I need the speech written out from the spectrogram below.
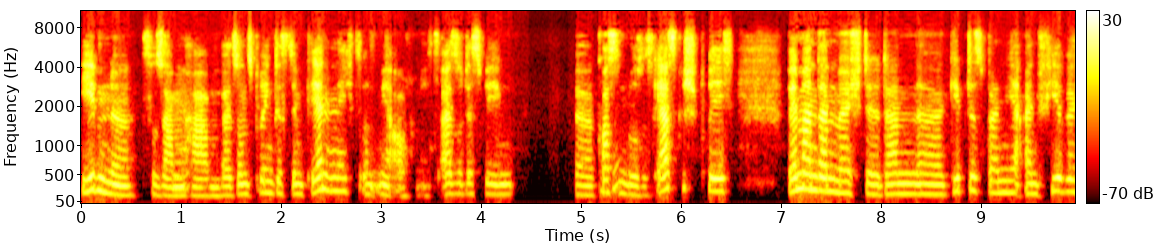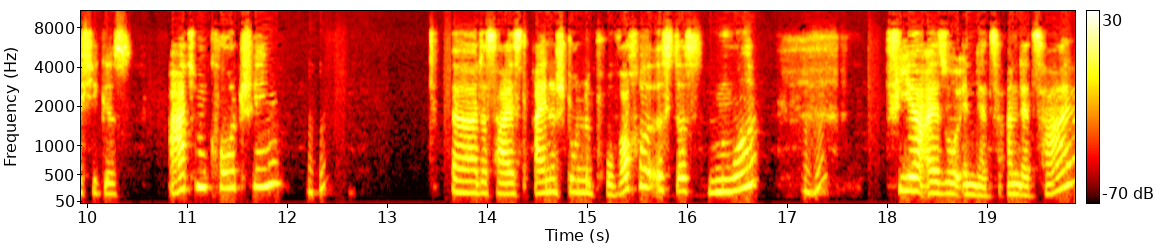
Ebene zusammen haben, weil sonst bringt es dem Klienten nichts und mir auch nichts. Also deswegen äh, mhm. kostenloses Erstgespräch. Wenn man dann möchte, dann äh, gibt es bei mir ein vierwöchiges Atemcoaching. Mhm. Äh, das heißt, eine Stunde pro Woche ist das nur. Mhm. Vier also in der, an der Zahl.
